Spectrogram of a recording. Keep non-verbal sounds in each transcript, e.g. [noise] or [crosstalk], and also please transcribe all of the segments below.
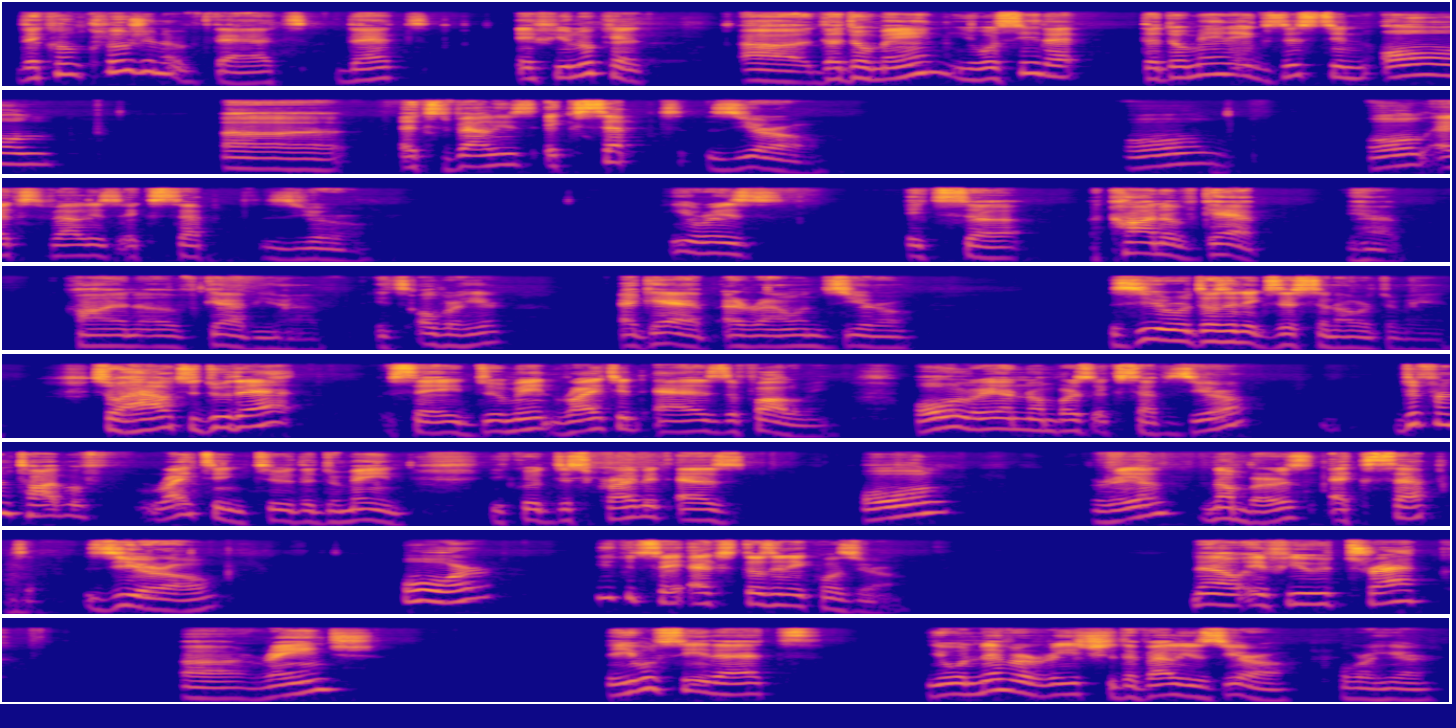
the conclusion of that that if you look at uh, the domain, you will see that the domain exists in all uh, x values except 0. All, all x values except 0. Here is, it's a, a kind of gap you have. A kind of gap you have. It's over here, a gap around 0. 0 doesn't exist in our domain. So how to do that? Say domain, write it as the following. All real numbers except 0 different type of writing to the domain. You could describe it as all real numbers except 0 or you could say x doesn't equal 0. Now if you track uh, range you will see that you will never reach the value 0 over here.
